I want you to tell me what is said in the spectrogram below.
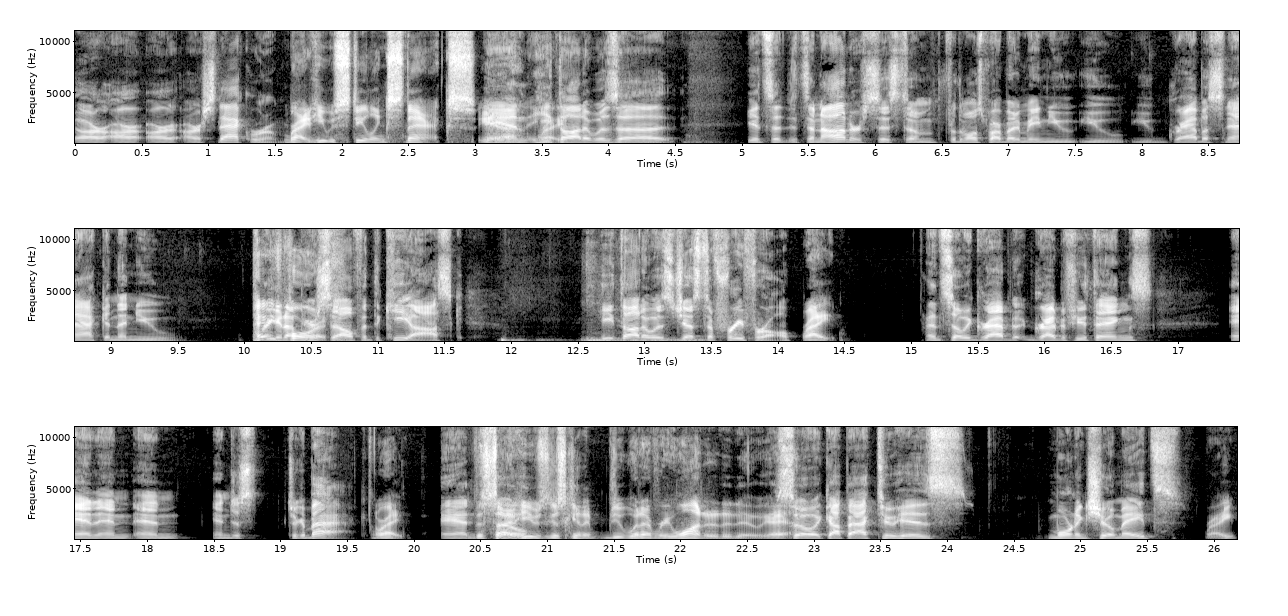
our our, our, our snack room. Right. He was stealing snacks. Yeah, and he right. thought it was a it's a it's an honor system for the most part but i mean you you you grab a snack and then you Pay bring it up for it. yourself at the kiosk he thought it was just a free-for-all Right. and so he grabbed grabbed a few things and and and and just took it back Right. And Decided so, he was just going to do whatever he wanted to do. Yeah. so it got back to his morning show mates right.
